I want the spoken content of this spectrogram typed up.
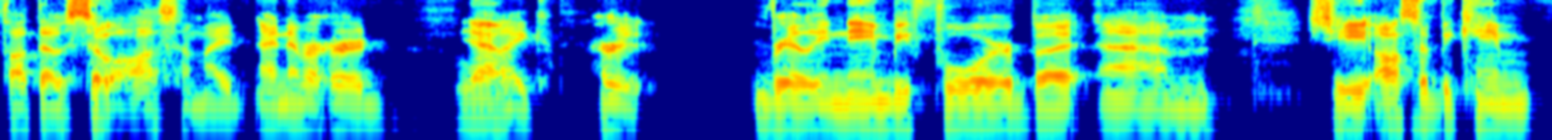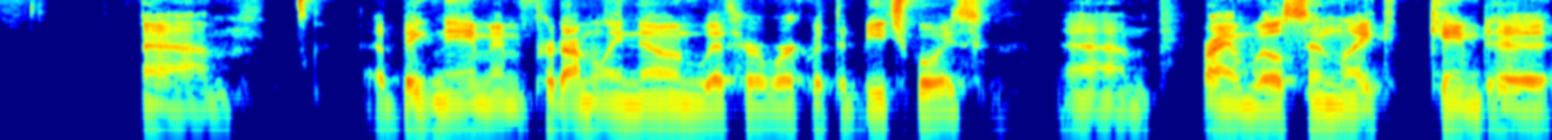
thought that was so awesome. I I never heard yeah like her really name before, but um, she also became um, a big name and predominantly known with her work with the Beach Boys. Um, Brian Wilson like came to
